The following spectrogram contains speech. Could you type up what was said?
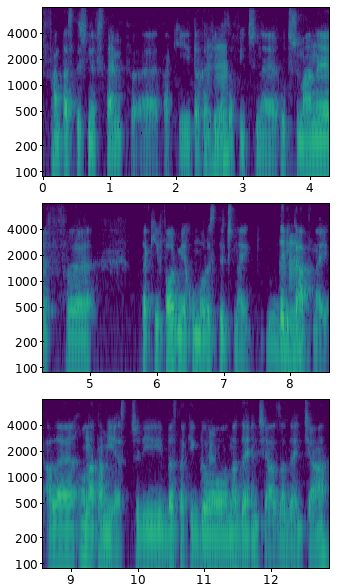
fantastyczny wstęp, e, taki trochę mhm. filozoficzny, utrzymany w takiej formie humorystycznej, delikatnej, mhm. ale ona tam jest, czyli bez takiego okay. nadęcia, zadęcia.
